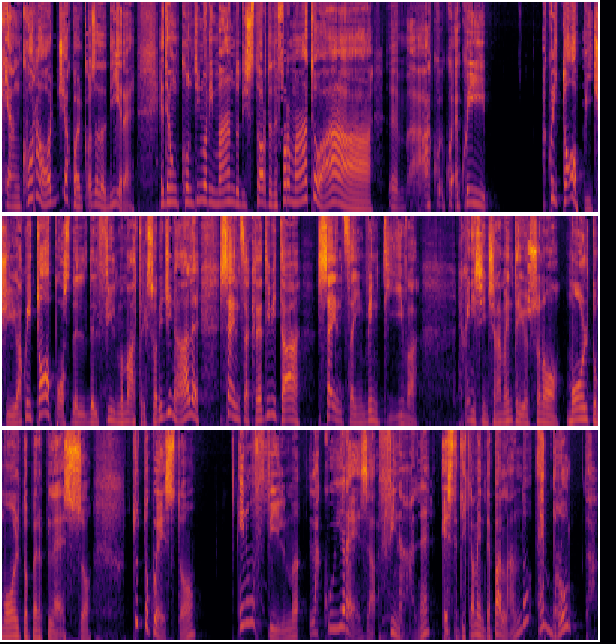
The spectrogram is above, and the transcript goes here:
che ancora oggi ha qualcosa da dire ed è un continuo rimando distorto e deformato a, eh, a, que- a quei a quei topici, a quei topos del, del, film Matrix originale, senza creatività, senza inventiva. E quindi sinceramente io sono molto molto perplesso. Tutto questo in un film la cui resa finale, esteticamente parlando, è brutta.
